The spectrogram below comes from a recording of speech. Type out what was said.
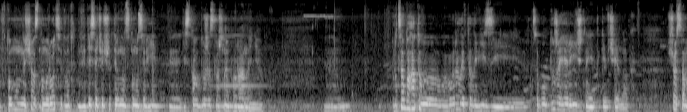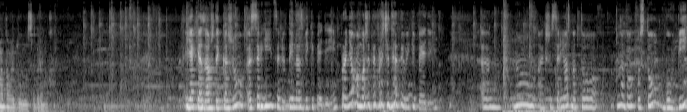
В тому нещасному році, 2014-му, Сергій е, дістав дуже страшне поранення. Е, Про це багато говорили в телевізії. Це був дуже героїчний такий вчинок. Що саме там відбулося, Даринко? Як я завжди кажу, Сергій це людина з Вікіпедії. Про нього можете прочитати в Вікіпедії. Ем, ну, а якщо серйозно, то на блокпосту був бій,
